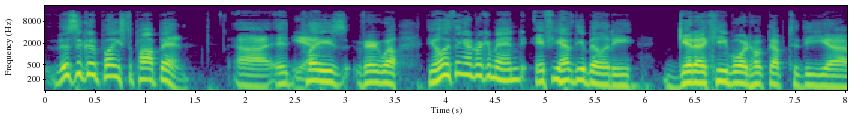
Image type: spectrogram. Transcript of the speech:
This is a good place to pop in. Uh, it Yeah. plays very well. The only thing I'd recommend, if you have the ability, get a keyboard hooked up to the uh,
